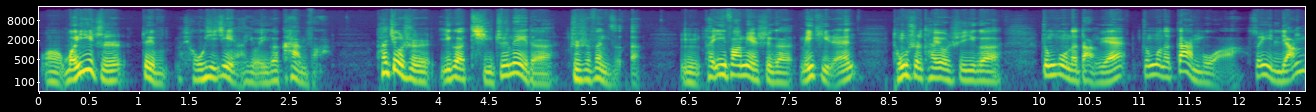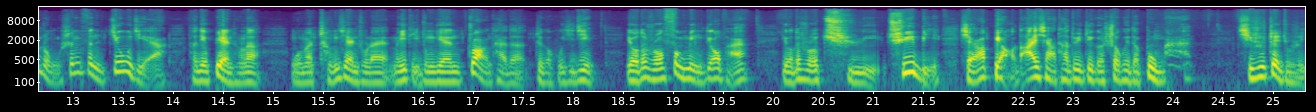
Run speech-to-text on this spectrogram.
我我一直对胡锡进啊有一个看法，他就是一个体制内的知识分子，嗯，他一方面是个媒体人，同时他又是一个中共的党员、中共的干部啊，所以两种身份纠结啊，他就变成了我们呈现出来媒体中间状态的这个胡锡进，有的时候奉命雕盘。有的时候取曲笔，想要表达一下他对这个社会的不满，其实这就是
